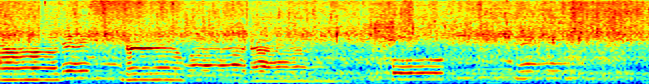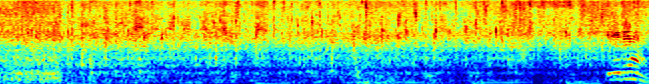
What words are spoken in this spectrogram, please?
아름다워라. 고기는 1인분.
